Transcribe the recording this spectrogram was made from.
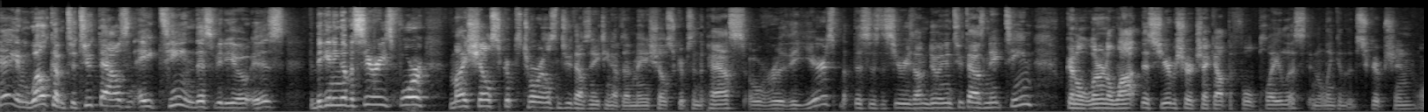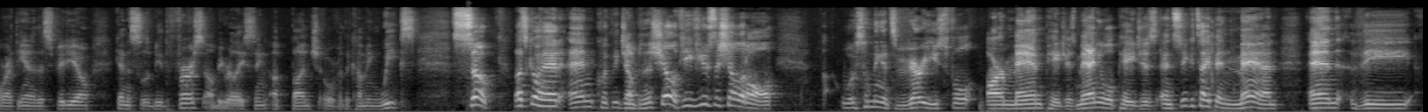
Okay, and welcome to 2018. This video is the beginning of a series for my shell script tutorials in 2018. I've done many shell scripts in the past over the years, but this is the series I'm doing in 2018. We're going to learn a lot this year. Be sure to check out the full playlist in the link in the description or at the end of this video. Again, this will be the first. I'll be releasing a bunch over the coming weeks. So, let's go ahead and quickly jump into the shell. If you've used the shell at all, uh, well, something that's very useful are man pages, manual pages. And so you can type in man and the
